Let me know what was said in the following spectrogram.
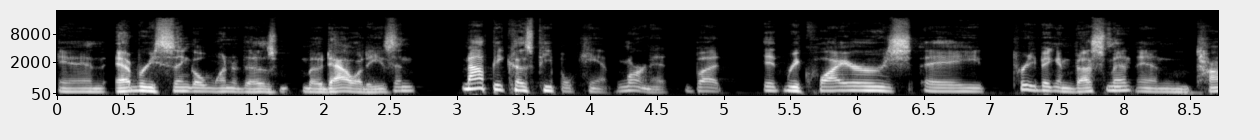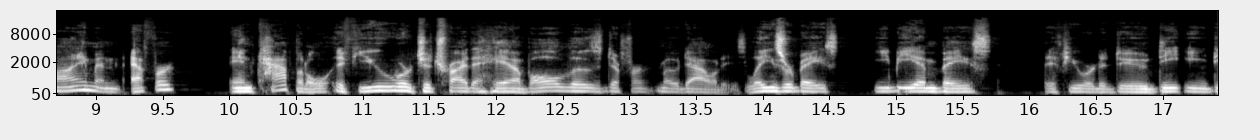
in every single one of those modalities. And not because people can't learn it, but it requires a pretty big investment in time and effort and capital if you were to try to have all those different modalities, laser based, EBM based, if you were to do DED,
